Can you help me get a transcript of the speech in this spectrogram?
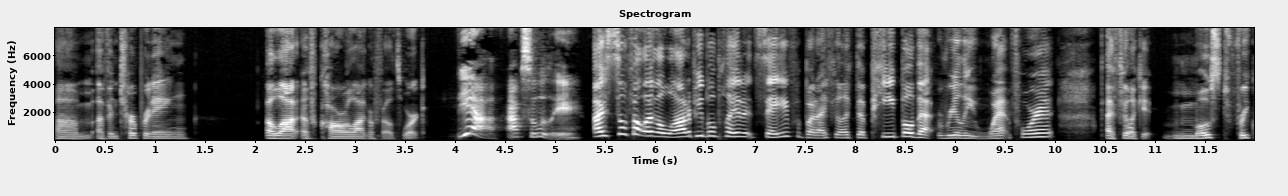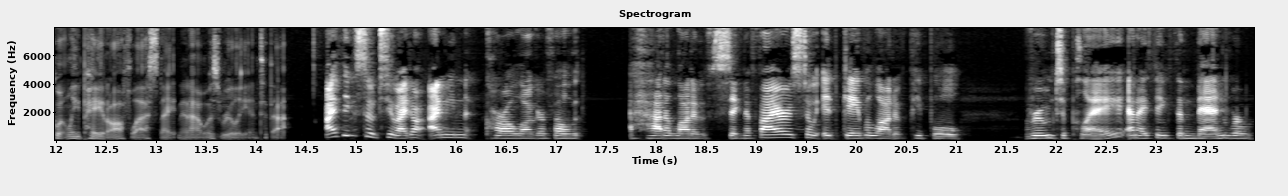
um, of interpreting a lot of Karl Lagerfeld's work. Yeah, absolutely. I still felt like a lot of people played it safe, but I feel like the people that really went for it, I feel like it most frequently paid off last night, and I was really into that. I think so too. I don't. I mean, Karl Lagerfeld had a lot of signifiers. So it gave a lot of people room to play. And I think the men were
